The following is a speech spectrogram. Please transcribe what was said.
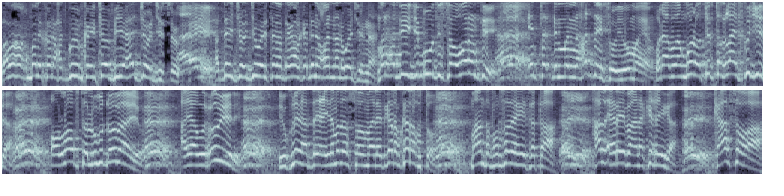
lama aqbali karo xadgudubka itoobiya ha joojiso. Hadday jooji weysana dagaalka dhinaceennaan uga jirnaa mar haddii jabuuti soo waranti inta dhimanna hadday soo yoomayaan. War abwaanguuro tiktok life ku jira oo loofta lagu dhoobaayo ayaa wuxuu yidhi yukrain hadday ciidamada soomaaliyeed garab ka rabto? Maanta fursaday haysataa hal eray baana ka xiga. Kaasoo ah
